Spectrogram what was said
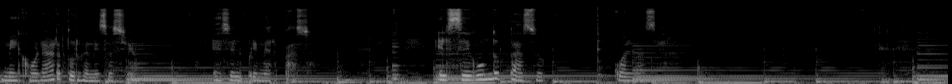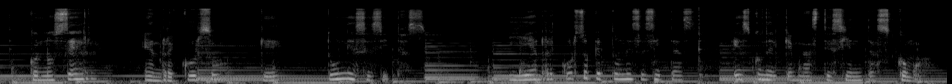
mejorar tu organización. Es el primer paso. El segundo paso, ¿cuál va a ser? Conocer el recurso que tú necesitas. Y el recurso que tú necesitas es con el que más te sientas cómodo.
